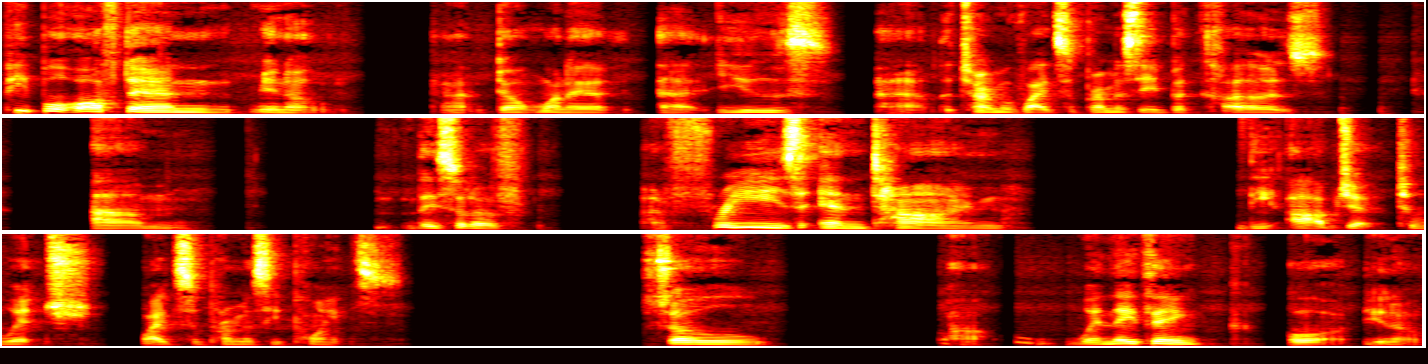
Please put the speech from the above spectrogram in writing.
people often, you know, uh, don't want to uh, use uh, the term of white supremacy because um, they sort of uh, freeze in time the object to which white supremacy points. So uh, when they think, or you know,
